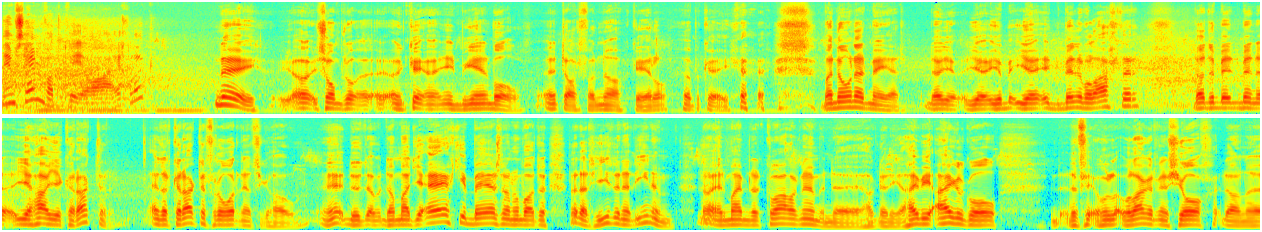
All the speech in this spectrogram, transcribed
Neemt hem wat weer aan eigenlijk? Nee, ja, soms een, in het begin wel. En dacht van, nou kerel, huppakee. maar nog net meer. Je, je, je, je bent er wel achter, dat je, je hebt je karakter. En dat karakter verhoort net zo gauw. Dus dan moet je echt je best om wat nou, dat hier er net in hem. Nou, en mij dat kwalijk nemen, nee, had ik dat niet. Hij wie eigenlijk wel hoe, langer ik een dan, uh,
